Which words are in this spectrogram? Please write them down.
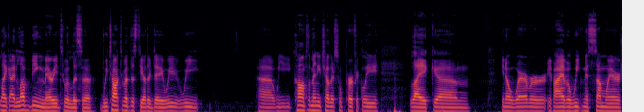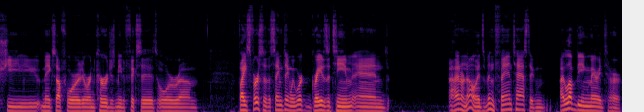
like I love being married to Alyssa. We talked about this the other day. We we uh, we complement each other so perfectly. Like, um, you know, wherever, if I have a weakness somewhere, she makes up for it or encourages me to fix it, or um, vice versa. The same thing. We work great as a team, and I don't know. It's been fantastic. I love being married to her.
